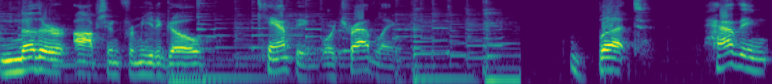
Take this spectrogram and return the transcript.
another option for me to go camping or traveling. But having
